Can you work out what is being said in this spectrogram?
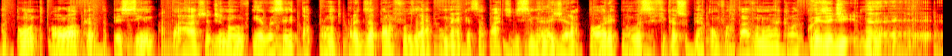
a, ponta, coloca a P5, atarracha de novo e aí você tá pronto para desaparafusar o Mac. Essa parte de cima é giratória, então você fica super confortável, não é aquela coisa de né, é,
